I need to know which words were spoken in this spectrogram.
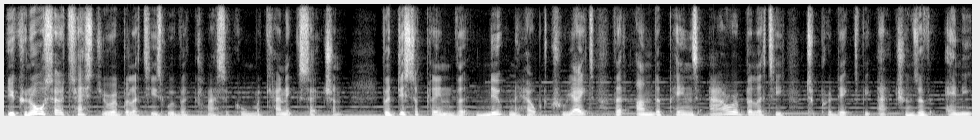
You can also test your abilities with a classical mechanics section, the discipline that Newton helped create that underpins our ability to predict the actions of any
